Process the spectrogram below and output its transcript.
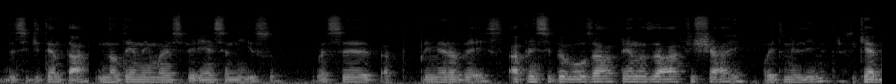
decidi tentar. Não tenho nenhuma experiência nisso, vai ser a primeira vez. A princípio eu vou usar apenas a fisheye 8mm, que é,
